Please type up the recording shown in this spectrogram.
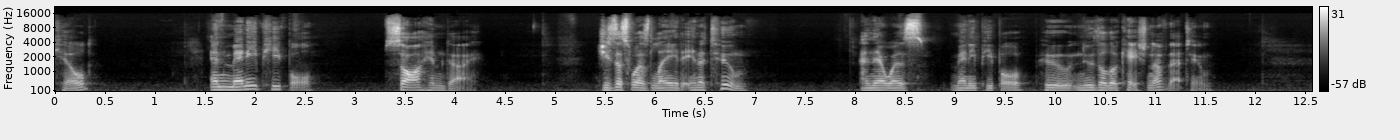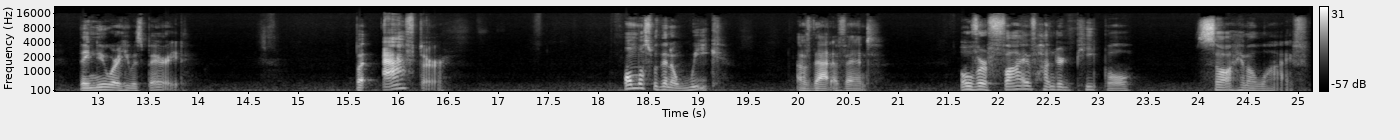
killed, and many people saw him die. Jesus was laid in a tomb, and there was many people who knew the location of that tomb. They knew where he was buried. But after, almost within a week of that event, over 500 people saw him alive.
